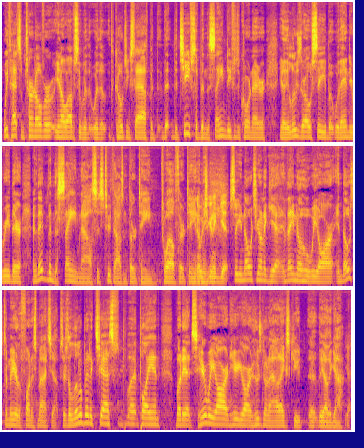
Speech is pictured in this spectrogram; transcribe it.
we've had some turnover, you know, obviously with, with the, the coaching staff, but the, the Chiefs have been the same defensive coordinator. You know, they lose their OC, but with Andy Reid there, and they've been the same now since 2013, 12, 13. You know I what mean, you're going to get. So you know what you're going to get, and they know who we are. And those to me are the funnest matchups matchups. There's a little bit of chess playing, but it's here we are and here you are, and who's going to out execute the, the other guy. Yeah.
